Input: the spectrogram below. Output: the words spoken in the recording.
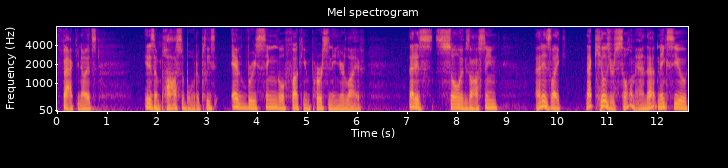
fact. You know, it's it is impossible to please every single fucking person in your life. That is so exhausting. That is like that kills your soul, man. That makes you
